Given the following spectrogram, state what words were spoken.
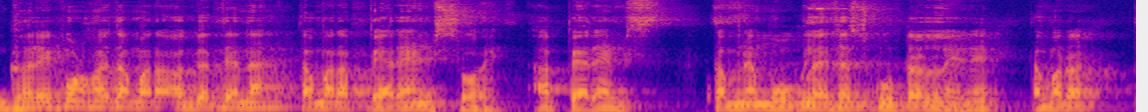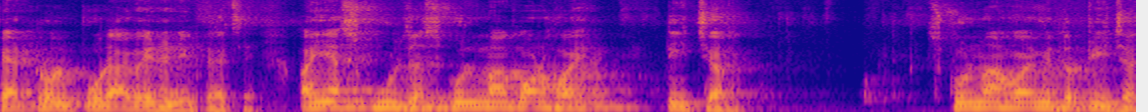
ઘરે કોણ હોય તમારા અગત્યના? તમારા પેરેન્ટ્સ હોય, આ પેરેન્ટ્સ. તમને મોકલે છે સ્કૂટર લઈને, તમારા પેટ્રોલ પુરાવીને નીકળે છે. અહીંયા સ્કૂલ છે, સ્કૂલમાં કોણ હોય? ટીચર. સ્કૂલમાં હોય મિત્રો ટીચર.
